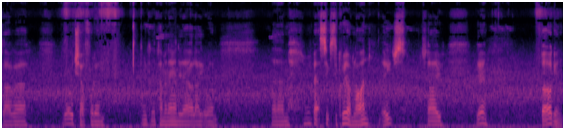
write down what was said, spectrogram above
So uh, well chuffed with them. I think they'll come in handy there later on. Um, about 60 quid online each, so yeah, bargain.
